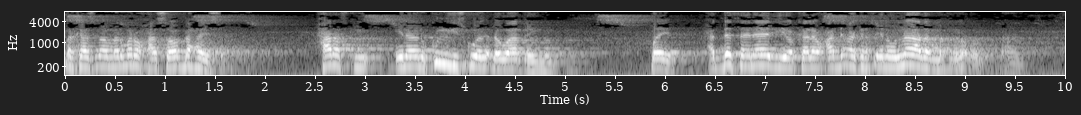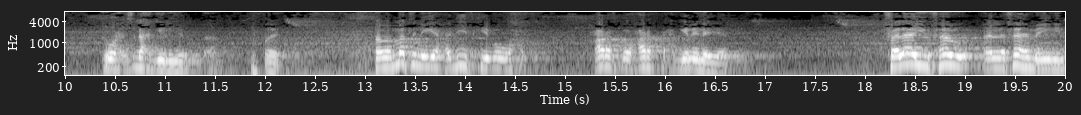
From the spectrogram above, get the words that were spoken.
Markaas baa marmar waxaa soo baxaysa xarafkii inaanu kulligiis ku wada dhawaaqaynin. Ayb xadaanaadii oo kale waxaa dhici karta inuu naada maqlo. Wax isdhexgeliyo ama matnigii xadiidkiiba xarafka u xaraf dhexgelinayaa falaa yufhamu aan la fahmaynin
